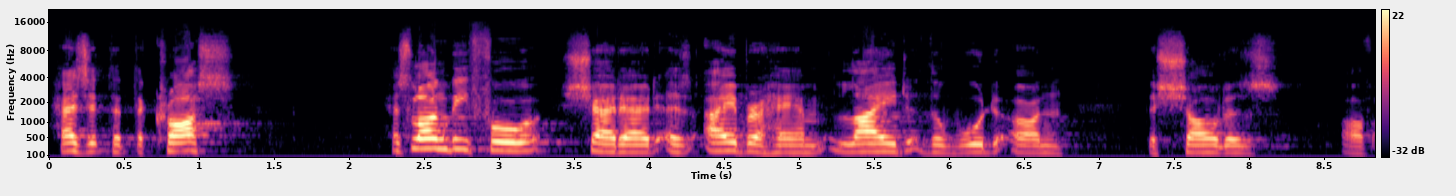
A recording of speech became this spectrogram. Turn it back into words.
has it that the cross has long before shadowed as Abraham laid the wood on the shoulders of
